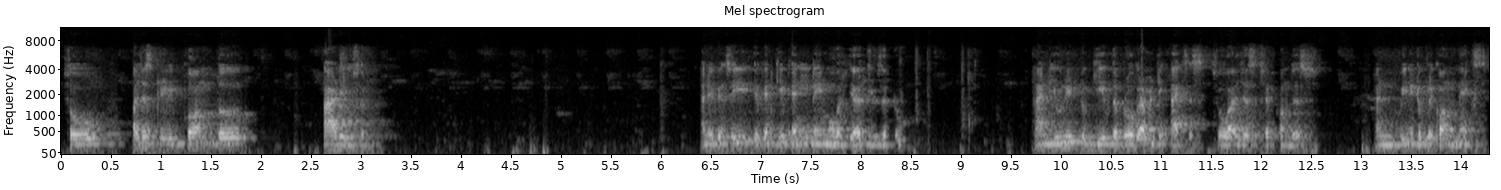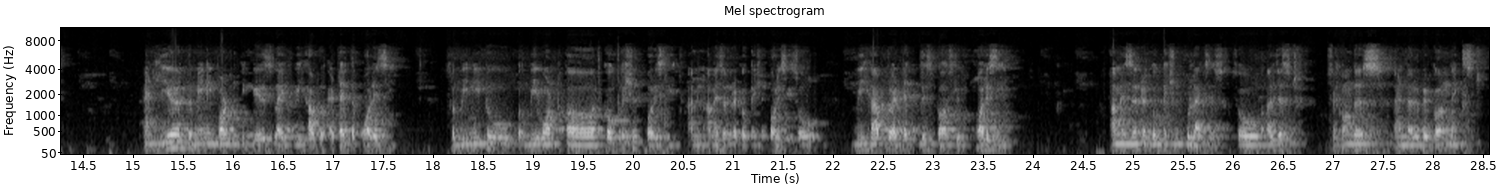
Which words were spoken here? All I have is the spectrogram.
So I'll just click on the add user. And you can see you can give any name over here user 2 and you need to give the programmatic access. So I'll just check on this and we need to click on next. And here the main important thing is like we have to attach the policy so we need to, we want a Rekognition policy, I mean Amazon Rekognition policy. So we have to attach this policy, Amazon Rekognition full access. So I'll just check on this and I'll click on next.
